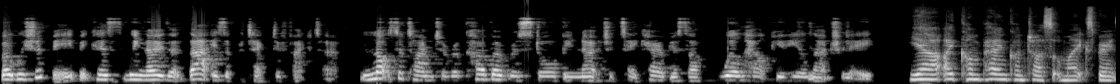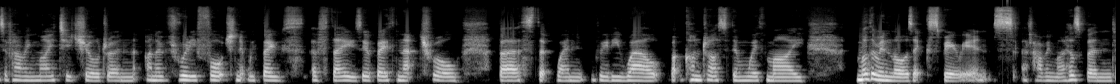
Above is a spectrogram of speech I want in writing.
but we should be because we know that that is a protective factor. Lots of time to recover, restore, be nurtured, take care of yourself will help you heal naturally. Yeah, I compare and contrast my experience of having my two children, and I was really fortunate with both of those. They were both natural births that went really well, but contrasted them with my mother in law's experience of having my husband.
